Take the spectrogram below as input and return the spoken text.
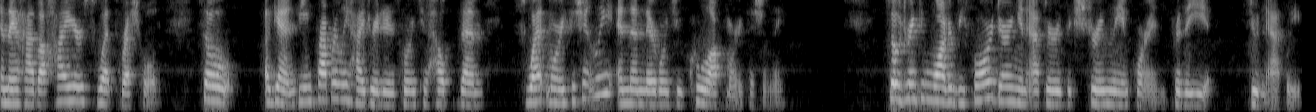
and they have a higher sweat threshold. So again, being properly hydrated is going to help them sweat more efficiently and then they're going to cool off more efficiently. So drinking water before, during, and after is extremely important for the student athlete.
